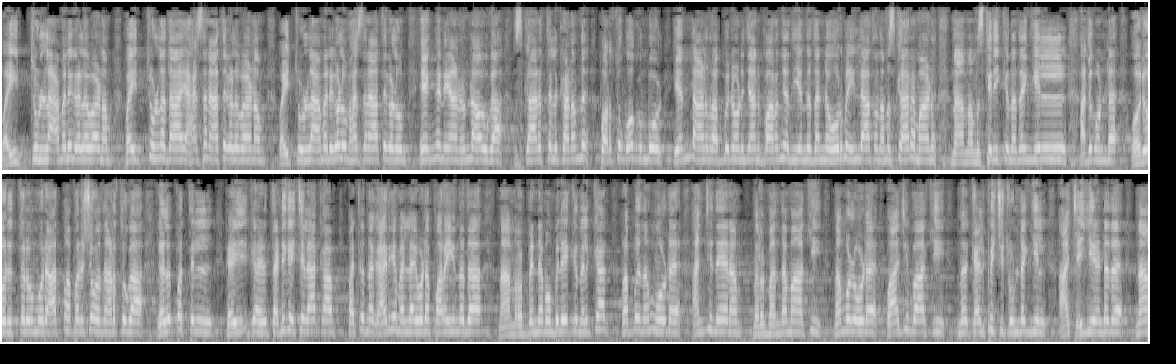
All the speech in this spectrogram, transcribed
വൈറ്റുള്ള അമലുകൾ വേണം. വൈറ്റുള്ളതായ ഹസനാത്തുകൾ വേണം. വൈറ്റുള്ള അമലുകളും ഹസനാത്തുകളും എങ്ങനെയാണ് ഉണ്ടാവുക? നിസ്കാരത്തിൽ കടന്ന് പുറത്തു പോകുമ്പോൾ എന്താണ് റബ്ബിനോട് ഞാൻ പറഞ്ഞത് എന്ന് തന്നെ ഓർമ്മയില്ലാത്ത നമസ്കാരമാണ് നാം നമസ്കരിക്കുന്നതെങ്കിൽ. അതുകൊണ്ട് ഓരോരുത്തരും ഒരു ആത്മപരിശോധന നടത്തുക. എളുപ്പത്തിൽ കൈ- കൈ- തടി കൈച്ചലാക്കാൻ പറ്റുന്ന കാര്യമല്ല ഇവിടെ പറയുന്നത്. നാം റബ്ബിന്റെ മുമ്പിലേക്ക് നിൽക്കാൻ റബ്ബ് നമ്മോട് അഞ്ചു നേരം നിർബന്ധമാക്കി നമ്മളോട് വാജിബാക്കി കൽപ്പിച്ചിട്ടുണ്ടെങ്കിൽ ആ ചെയ്യേണ്ടത് നാം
